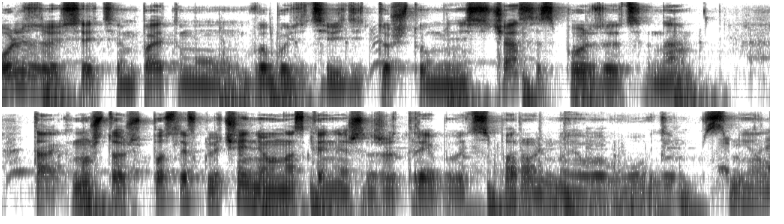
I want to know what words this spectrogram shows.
пользуюсь этим, поэтому вы будете видеть то, что у меня сейчас используется, да. Так, ну что ж, после включения у нас, конечно же, требуется пароль, мы его вводим смело.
